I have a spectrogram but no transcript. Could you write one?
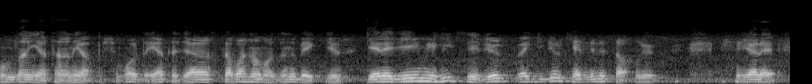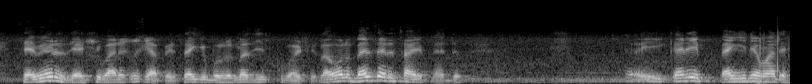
kumdan yatağını yapmışım. Orada yatacak, sabah namazını bekliyor. Geleceğimi hissediyor ve gidiyor kendini saklıyor. yani seviyoruz ya şımarıklık yapıyor. Sanki bulunmaz ilk kumaşı. La oğlum ben seni sahiplendim. Ey garip ben gidiyorum hadi.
